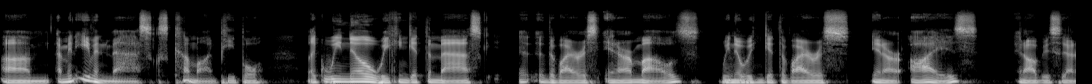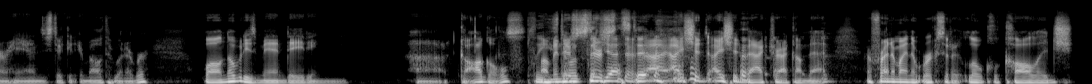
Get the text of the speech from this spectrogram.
Um, I mean, even masks. Come on, people. Like we know we can get the mask, uh, the virus in our mouths. We know we can get the virus in our eyes, and obviously on our hands. You stick it in your mouth or whatever. Well, nobody's mandating uh, goggles. Please don't suggest it. I, I should I should backtrack on that. A friend of mine that works at a local college,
